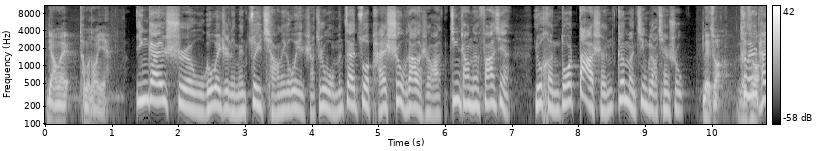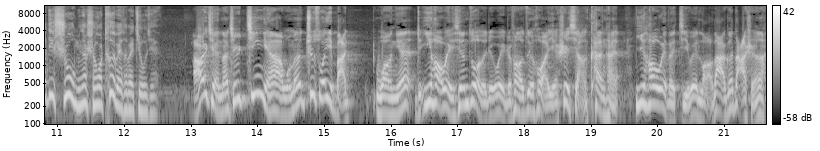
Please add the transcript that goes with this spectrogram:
两位同不同意？应该是五个位置里面最强的一个位置啊，就是我们在做排十五大的时候啊，经常能发现。有很多大神根本进不了前十五，没错，特别是排第十五名的时候，特别特别纠结。而且呢，其实今年啊，我们之所以把往年这一号位先坐的这个位置放到最后啊，也是想看看一号位的几位老大哥大神啊，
